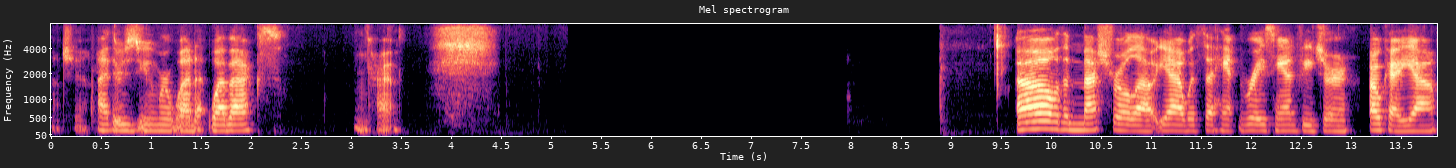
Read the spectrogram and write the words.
Gotcha. Either Zoom or Web WebEx. Okay. Oh, the mesh rollout. Yeah, with the hand, raise hand feature. Okay, yeah.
